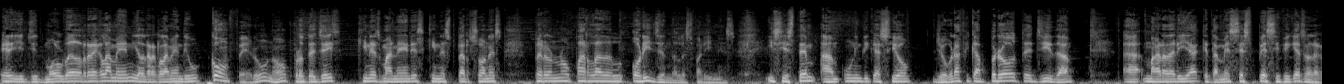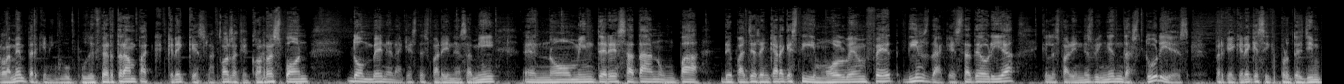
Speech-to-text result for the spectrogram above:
he llegit molt bé el reglament i el reglament diu com fer-ho, no? Protegeix quines maneres, quines persones, però no parla de l'origen de les farines. I si estem amb una indicació geogràfica protegida, eh, m'agradaria que també s'especifiqués en el reglament, perquè ningú pugui fer trampa, que crec que és la cosa que correspon, d'on venen aquestes farines. A mi eh, no m'interessa tant un pa de pagès, encara que estigui molt ben fet, dins d'aquesta teoria, que les farines vinguin d'Astúries, perquè crec que si protegim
